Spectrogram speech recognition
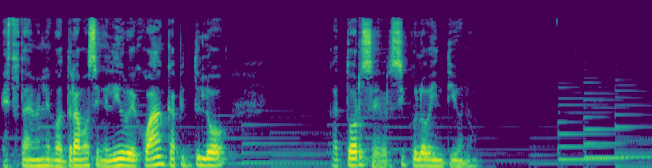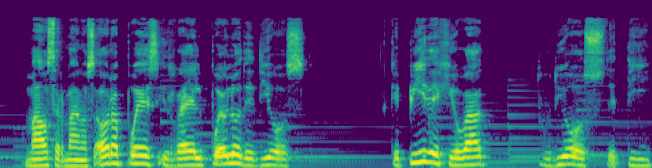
Esto también lo encontramos en el libro de Juan, capítulo 14, versículo 21. Amados hermanos, ahora pues Israel, pueblo de Dios, que pide Jehová tu Dios de ti,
